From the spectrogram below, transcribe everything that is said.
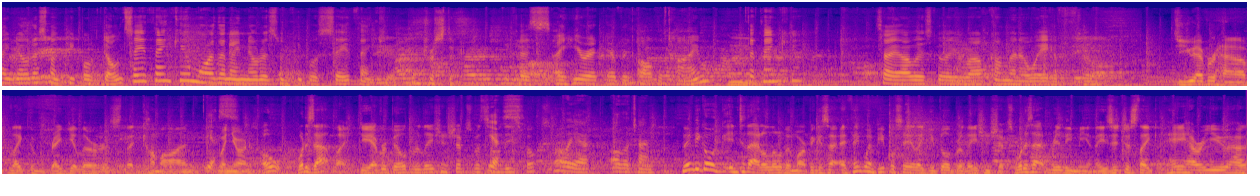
I notice when people don't say thank you more than I notice when people say thank you Interesting. because I hear it every all the time. Hmm. The thank you. So I always go, "You're welcome," and a wave. So Do you ever have like the regulars that come on Yes. when you're on? Oh, what is that like? Do you ever build relationships with some of these folks? Oh yeah, all the time. Maybe go into that a little bit more because I think when people say like you build relationships, what does that really mean? Is it just like, hey, how are you? How,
